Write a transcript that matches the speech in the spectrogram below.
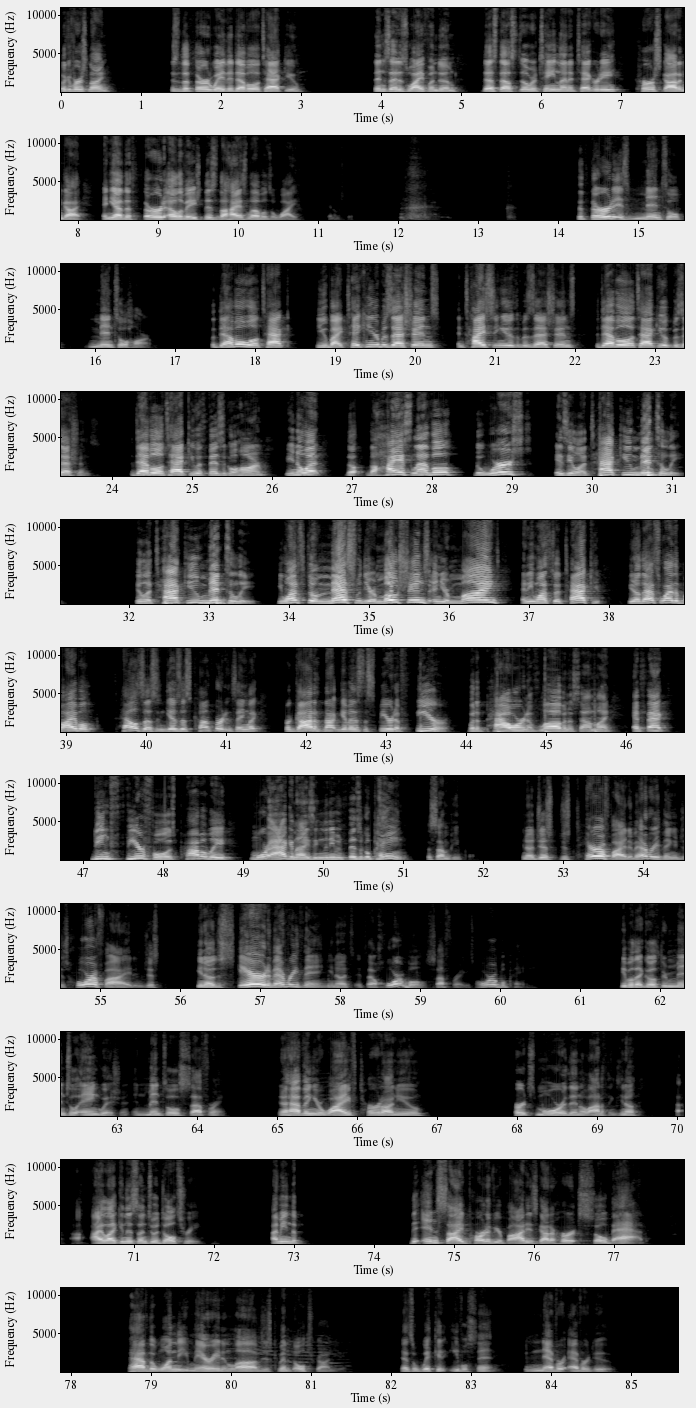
Look at verse 9. This is the third way the devil attack you. Then said his wife unto him, Dost thou still retain thine integrity? Curse God and die. And yeah, the third elevation, this is the highest level, is a wife. The third is mental, mental harm. The devil will attack you by taking your possessions, enticing you with the possessions. The devil will attack you with possessions. The devil will attack you with physical harm. You know what? The, the highest level, the worst, is he'll attack you mentally. He'll attack you mentally. He wants to mess with your emotions and your mind, and he wants to attack you. You know, that's why the Bible tells us and gives us comfort in saying, like, for God hath not given us the spirit of fear, but of power and of love and a sound mind. In fact, being fearful is probably more agonizing than even physical pain to some people. You know, just, just terrified of everything and just horrified and just, you know, scared of everything. You know, it's, it's a horrible suffering. It's horrible pain. People that go through mental anguish and, and mental suffering. You know, having your wife turn on you hurts more than a lot of things. You know, I liken this unto adultery. I mean, the, the inside part of your body's got to hurt so bad to have the one that you married and loved just commit adultery on you. That's a wicked, evil sin. You never, ever do.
